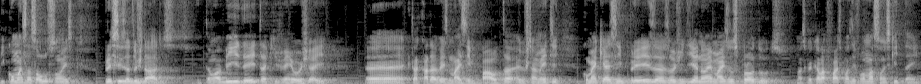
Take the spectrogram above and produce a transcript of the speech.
e como essas soluções precisam dos dados. Então a Big Data que vem hoje aí, é, que está cada vez mais em pauta, é justamente como é que as empresas hoje em dia não é mais os produtos, mas o que, é que ela faz com as informações que tem.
